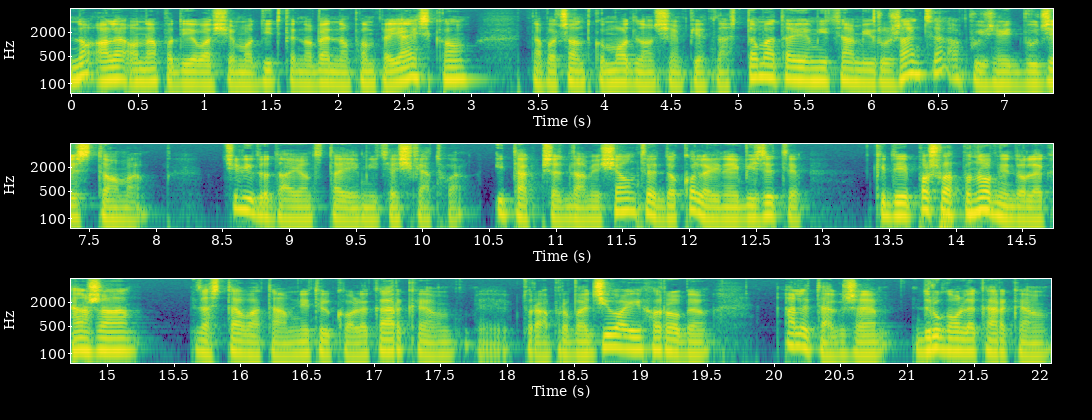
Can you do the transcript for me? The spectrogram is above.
no ale ona podjęła się modlitwę nowenną pompejańską, na początku modlą się 15 tajemnicami różańca, a później 20, czyli dodając tajemnicę światła. I tak przez dwa miesiące do kolejnej wizyty. Kiedy poszła ponownie do lekarza, zastała tam nie tylko lekarkę, y, która prowadziła jej chorobę, ale także drugą lekarkę,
